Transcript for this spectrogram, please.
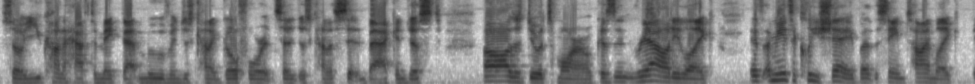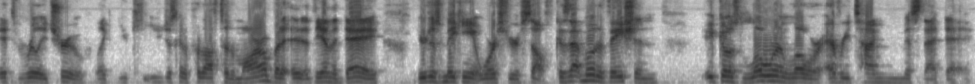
So you kind of have to make that move and just kind of go for it instead of just kind of sitting back and just oh, i'll just do it tomorrow. Because in reality like it's i mean it's a cliche but at the same time like it's really true. Like you you're just going to put it off till tomorrow but at, at the end of the day you're just making it worse for yourself. Because that motivation it goes lower and lower every time you miss that day.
